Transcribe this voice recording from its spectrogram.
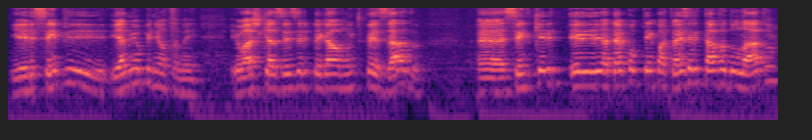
E ele sempre, e é a minha opinião também, eu acho que às vezes ele pegava muito pesado, é, sendo que ele, ele até pouco tempo atrás ele estava do lado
